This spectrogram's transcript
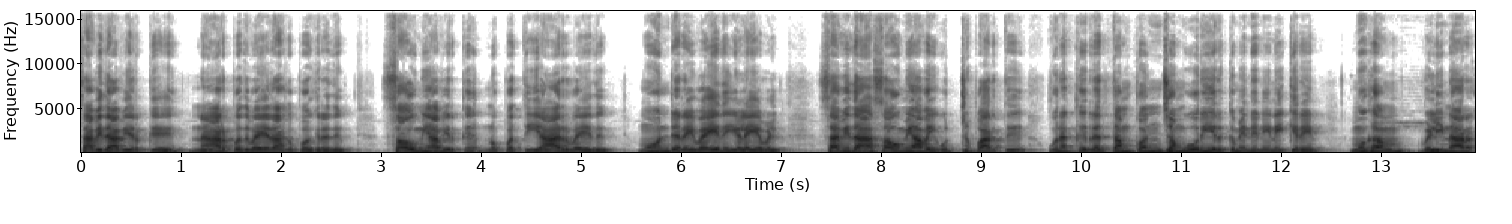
சவிதாவிற்கு நாற்பது வயதாக போகிறது. சௌமியாவிற்கு முப்பத்தி ஆறு வயது. மூன்றரை வயது இளையவள். சவிதா சௌமியாவை உற்று பார்த்து உனக்கு இரத்தம் கொஞ்சம் ஊறியிருக்கும் என்று நினைக்கிறேன். முகம் வெளினார்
